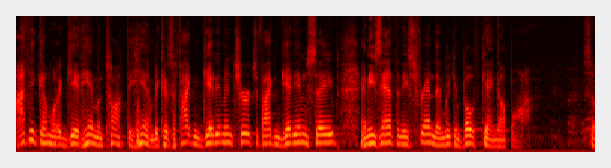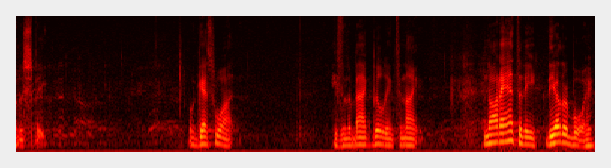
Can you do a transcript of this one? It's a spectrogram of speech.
I think I'm going to get him and talk to him because if I can get him in church, if I can get him saved, and he's Anthony's friend, then we can both gang up on him, so to speak. Well, guess what? He's in the back building tonight. Not Anthony, the other boy.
